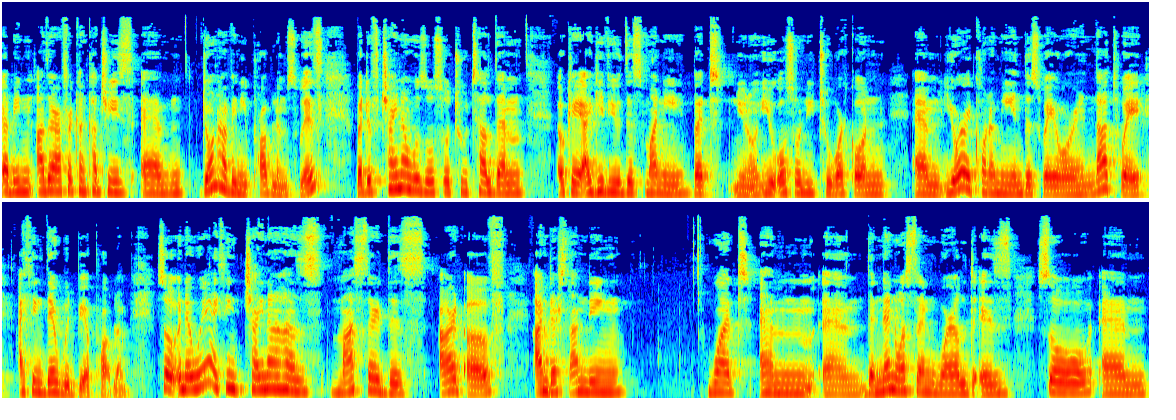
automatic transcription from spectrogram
I mean, other African countries um, don't have any problems with. But if China was also to tell them, okay, I give you this money, but you know, you also need to work on um, your economy in this way or in that way, I think there would be a problem. So in a way, I think China has mastered this art of understanding what um, um, the non-Western world is so um,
